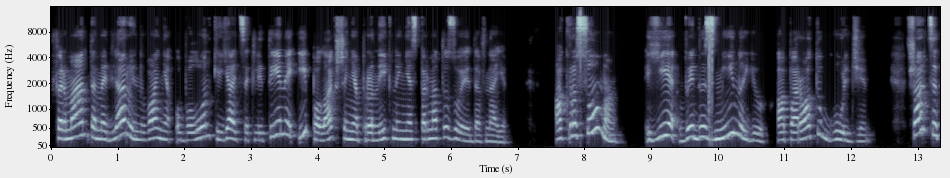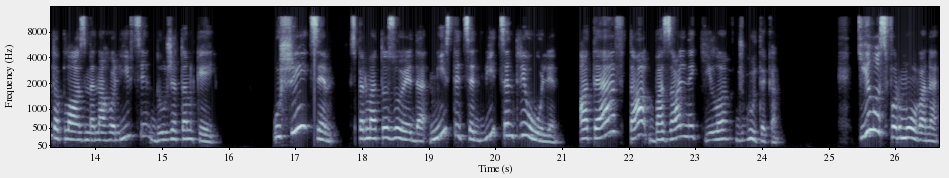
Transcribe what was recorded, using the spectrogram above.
ферментами для руйнування оболонки яйцеклітини і полегшення проникнення сперматозоїда в неї. Акросома є видозміною апарату Гольджі. Шар цитоплазми на голівці дуже тонкий. У шийці сперматозоїда міститься дві центріолі АТФ та базальне тіло джгутика. Тіло сформоване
